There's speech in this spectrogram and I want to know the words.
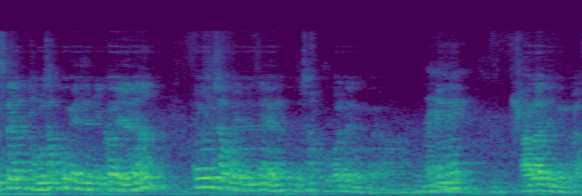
이때는 동사 꾸며주니까 얘는 형용사가 있는데 얘는 부사 구가 되는 거야. 네. 달라지는 거야.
